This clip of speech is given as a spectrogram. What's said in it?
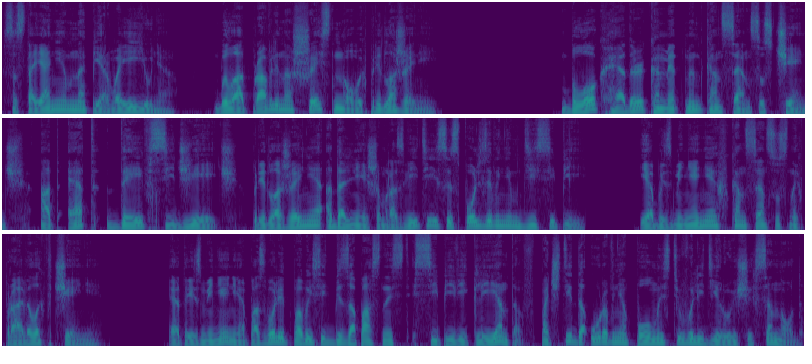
Состоянием на 1 июня. Было отправлено 6 новых предложений. Блок Header Commitment Consensus Change от at Dave CGH. Предложение о дальнейшем развитии с использованием DCP и об изменениях в консенсусных правилах в чейне. Это изменение позволит повысить безопасность CPV клиентов почти до уровня полностью валидирующихся нод.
